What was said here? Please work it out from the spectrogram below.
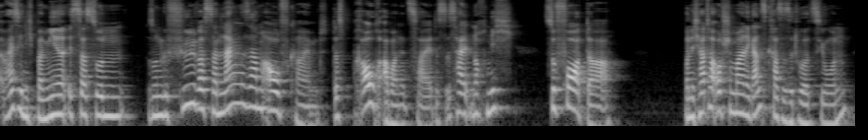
weiß ich nicht, bei mir ist das so ein, so ein Gefühl, was dann langsam aufkeimt. Das braucht aber eine Zeit. Das ist halt noch nicht sofort da. Und ich hatte auch schon mal eine ganz krasse Situation,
